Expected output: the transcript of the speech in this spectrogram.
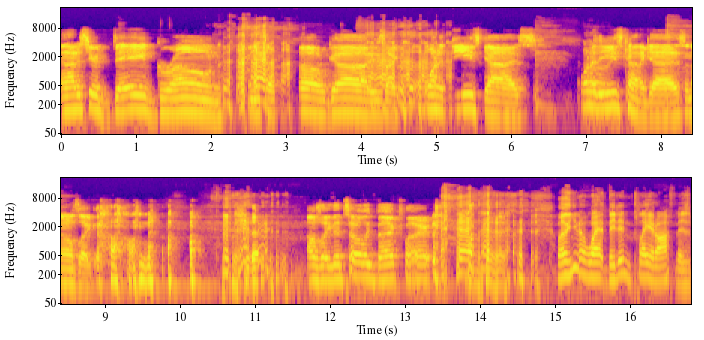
And I just hear Dave groan, and it's like, oh god, he's like one of these guys one of Oh. these kind of guys, and I was like, oh no. That- I was like, that totally backfired. Well, you know what? They didn't play it off as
